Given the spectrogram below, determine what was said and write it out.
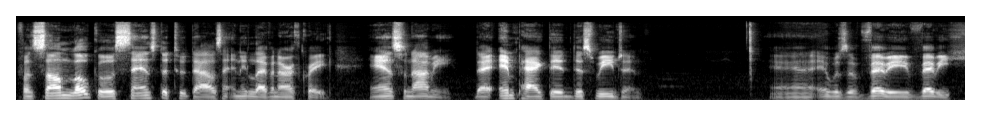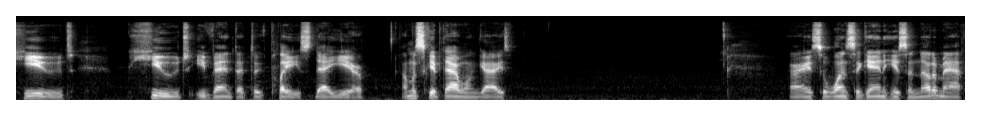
from some locals since the 2011 earthquake and tsunami that impacted this region. And it was a very, very huge, huge event that took place that year. I'm going to skip that one, guys. Alright, so once again, here's another map.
